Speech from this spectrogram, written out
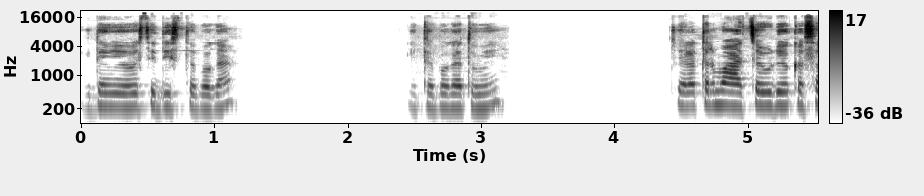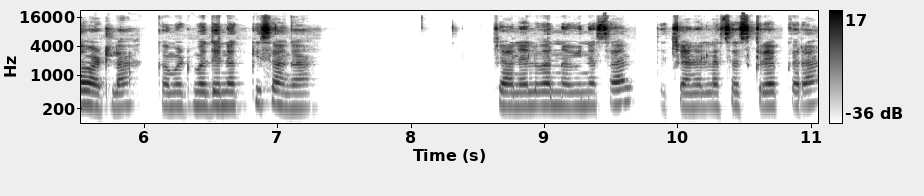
एकदम व्यवस्थित दिसतं बघा. इथं बघा तुम्ही. चला तर मग आजचा व्हिडिओ कसा वाटला? कमेंटमध्ये नक्की सांगा. चॅनलवर नवीन असाल तर चॅनलला सबस्क्राईब करा.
